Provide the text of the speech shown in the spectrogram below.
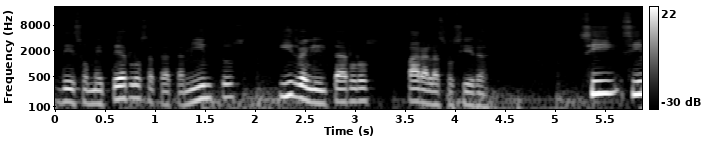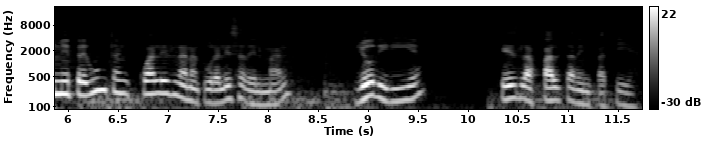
de someterlos a tratamientos y rehabilitarlos para la sociedad. Si, si me preguntan cuál es la naturaleza del mal, yo diría que es la falta de empatía.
